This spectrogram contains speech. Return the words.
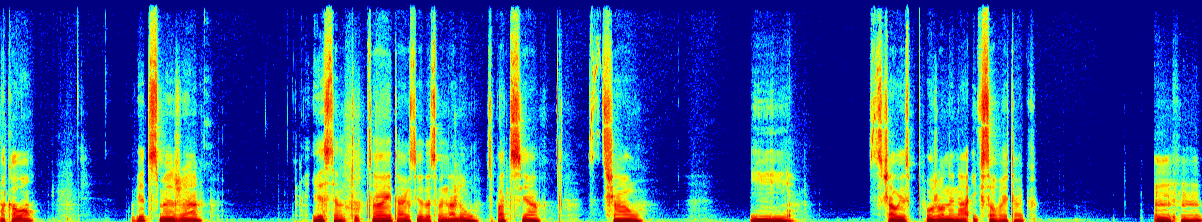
około. Powiedzmy, że Jestem tutaj, tak, zjadę sobie na dół, spacja, strzał i strzał jest położony na x-owej, tak? Mhm.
